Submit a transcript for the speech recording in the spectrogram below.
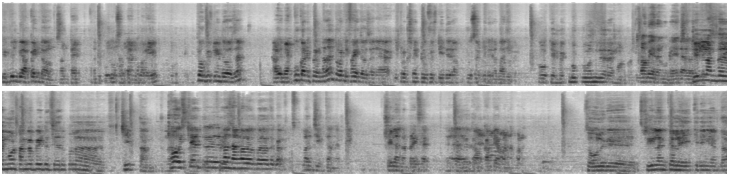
it will be up and down sometime அது கூடும் சம்டைம் குறையும். இப்போ ஃபிஃப்டீன் தௌசண்ட் அது மெக்புக் அனுப்புறதுனா twenty five thousand approximate two fifty dirham two seventy dirham மாதிரி ஓகே மெக்புக் வந்து வேற அமௌண்ட் வேற ஒன்று ஸ்டில் அந்த அமௌண்ட் அங்கே போயிட்டு சேருக்குள்ள சீப் தான். ஓ ஸ்டேட்லாம் நாங்கள் சீப் தானே ஸ்ரீலங்கன் ப்ரைஸை கம்பேர் பண்ண போல. ஸோ உங்களுக்கு ஸ்ரீலங்காவில் இருக்கிறீங்கன்னா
